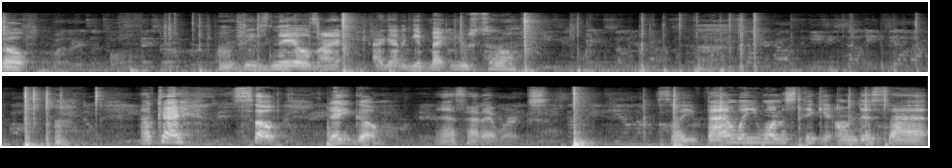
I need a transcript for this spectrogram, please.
So these nails, I I gotta get back used to. Okay, so there you go. That's how that works. So you find where you want to stick it on this side.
